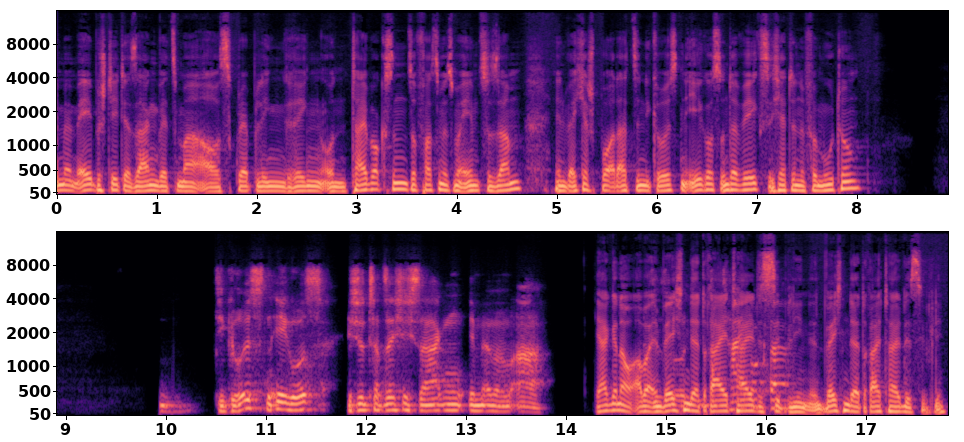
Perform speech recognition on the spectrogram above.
MMA besteht ja, sagen wir jetzt mal, aus Grappling, Ring und Thai-Boxen, so fassen wir es mal eben zusammen. In welcher Sportart sind die größten Egos unterwegs? Ich hätte eine Vermutung. Die größten Egos, ich würde tatsächlich sagen, im MMA. Ja, genau, aber in Also welchen der drei? Teildisziplinen? In welchen der drei Teildisziplinen?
